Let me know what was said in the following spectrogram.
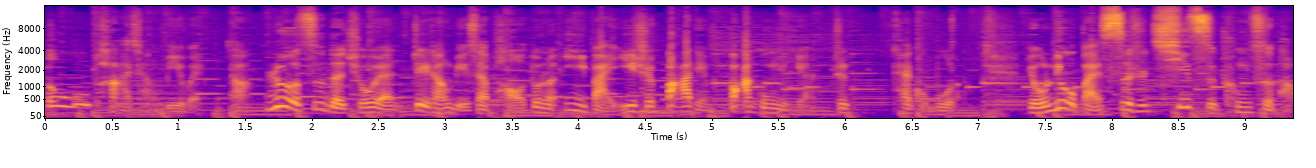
都怕抢逼围啊。热刺的球员这场比赛跑动了一百一十八点八公里啊，这太恐怖了。有六百四十七次冲刺跑，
